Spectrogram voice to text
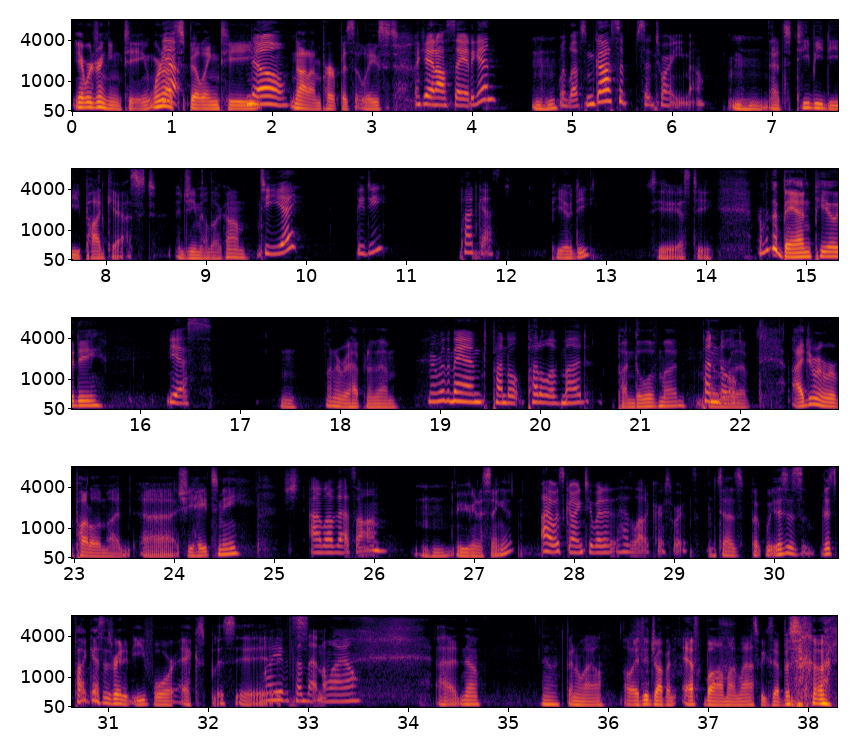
Yeah, we're drinking tea. We're Yeah. not spilling tea. No. Not on purpose, at least. Okay, and I'll say it again. Mhm. We'd love some gossip sent to our email. hmm That's TBD podcast at gmail.com. T E A B D podcast. P O D C A S T. Remember the band POD? Yes. Whatever happened to them? Remember the band Puddle Puddle of Mudd? Pundle of Mud? I Pundle. that. I do remember Puddle of Mudd. Uh, she hates me. I love that song. hmm Are you going to sing it? I was going to, but it has a lot of curse words. It does. But we, this is this podcast is rated E for explicit. I haven't said that in a while. Uh, no, no, it's been a while. Oh, I did drop an f bomb on last week's episode.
